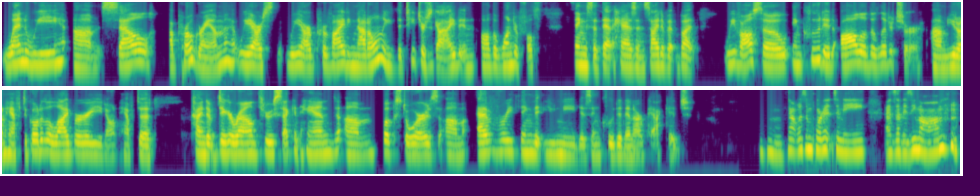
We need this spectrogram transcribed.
when we um, sell a program, we are we are providing not only the teacher's guide and all the wonderful things that that has inside of it, but we've also included all of the literature. Um, you don't have to go to the library. You don't have to kind of dig around through secondhand um, bookstores. Um, everything that you need is included in our package. Mm-hmm. That was important to me as a busy mom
